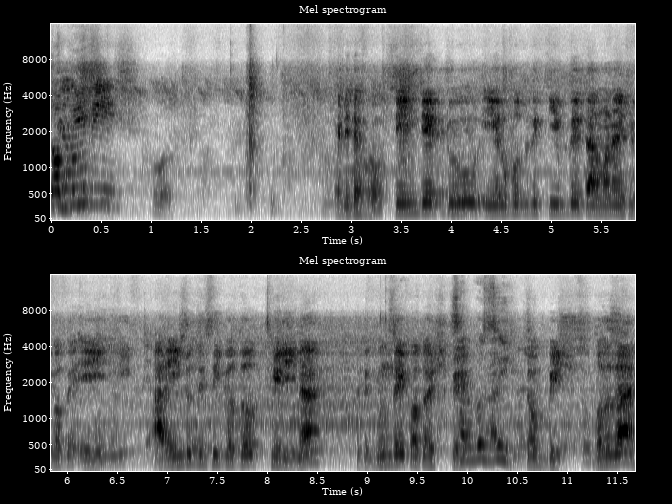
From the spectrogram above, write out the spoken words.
চব্বিশ। এটি দেখো তিনটে টু এর উপর যদি কিউব দেই তার মানে এসে কত এইট আর ইন্টু দিছি কত থ্রি না? যদি গুণ দেই কত আসবে? চব্বিশ। বোঝা যায়?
